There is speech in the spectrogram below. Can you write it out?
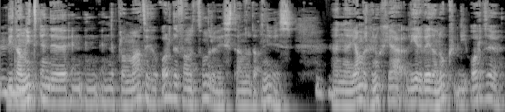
Die Mhm. dan niet in de, in, in, in de planmatige orde van het onderwijs staan, hoe dat nu is. Mhm. En uh, jammer genoeg ja, leren wij dan ook die orde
